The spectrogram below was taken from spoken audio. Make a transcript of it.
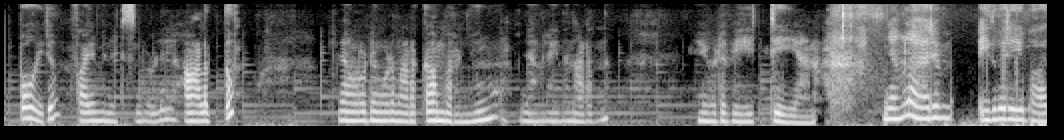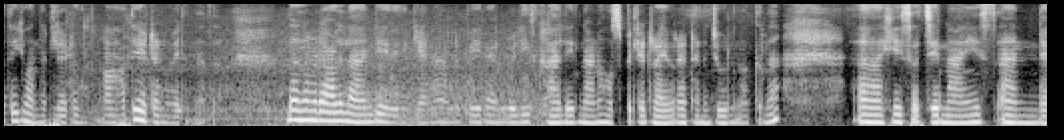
ഇപ്പോൾ വരും. ഫൈവ് മിനിറ്റ്സിനുള്ളിൽ ആളെത്തും. ഞങ്ങളോട് ഇങ്ങോട്ട് നടക്കാൻ പറഞ്ഞു. ഞങ്ങളിങ്ങനെ നടന്ന് ഇവിടെ വെയിറ്റ് ചെയ്യാണ്. ഞങ്ങളാരും ഇതുവരെ ഈ ഭാഗത്തേക്ക് വന്നിട്ടില്ല കേട്ടോ. ആദ്യമായിട്ടാണ് വരുന്നത്. ഇതാ നമ്മുടെ ആൾ ലാൻഡ് ചെയ്തിരിക്കുകയാണ്. ആളുടെ പേര് അൽവലീർ ഖാലിദ് എന്നാണ്. ഹോസ്പിറ്റലിൽ ഡ്രൈവറായിട്ടാണ് ജോലി നോക്കുന്നത്. He such a nice and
